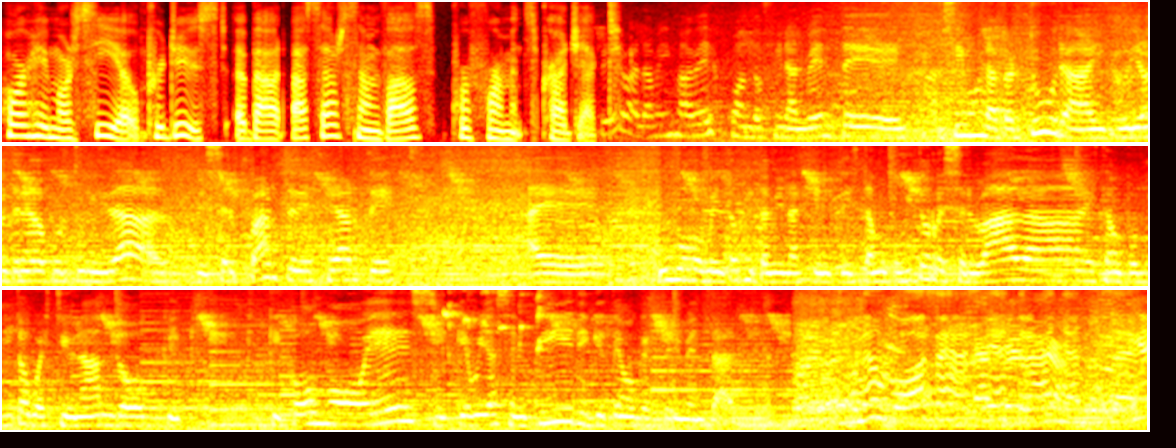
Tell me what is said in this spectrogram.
Jorge Morcillo produced about Acer Sanval's performance project. A la misma vez, cuando finalmente hicimos la apertura y pudieron tener la oportunidad de ser parte de este arte, eh, hubo momentos que también la gente está un poquito reservada, está un poquito cuestionando que, que cómo es y qué voy a sentir y qué tengo que experimentar. Unas voces así extrañas, no sé.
